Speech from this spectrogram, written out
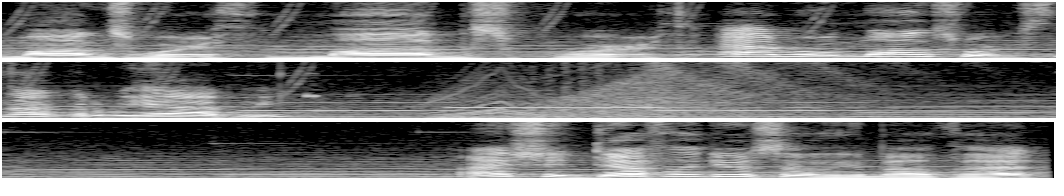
Mogsworth. Mogsworth. Admiral Mogsworth is not going to be happy. I should definitely do something about that.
